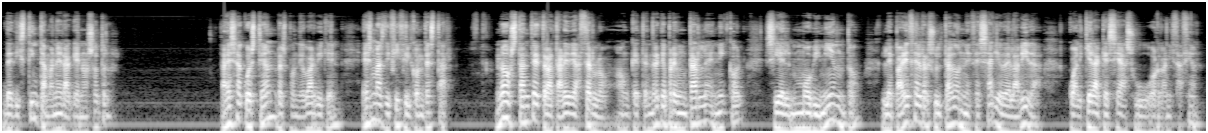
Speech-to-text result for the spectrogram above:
de distinta manera que nosotros? A esa cuestión, respondió Barbicane, es más difícil contestar. No obstante, trataré de hacerlo, aunque tendré que preguntarle, Nicole, si el movimiento le parece el resultado necesario de la vida, cualquiera que sea su organización.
